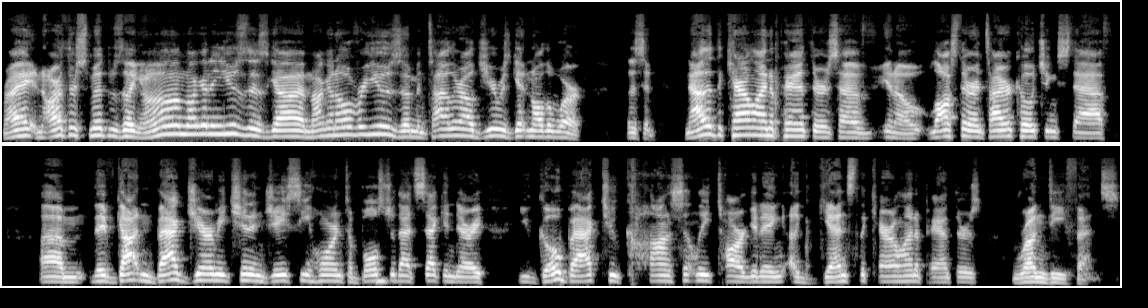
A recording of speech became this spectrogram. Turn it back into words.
right? And Arthur Smith was like, oh, I'm not going to use this guy. I'm not going to overuse him. And Tyler Allgeier was getting all the work. Listen, now that the Carolina Panthers have, you know, lost their entire coaching staff, um, they've gotten back Jeremy Chinn and Jaycee Horn to bolster that secondary. You go back to constantly targeting against the Carolina Panthers run defense.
